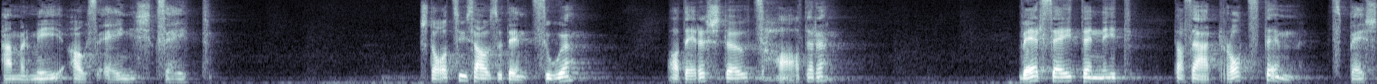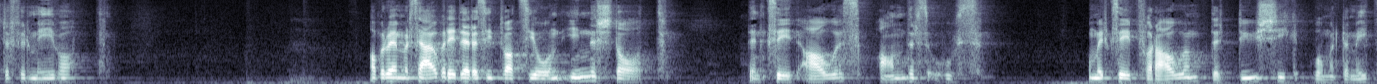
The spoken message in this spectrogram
haben wir mehr als einiges gesagt. Steht es uns also denn zu, an dieser Stelle zu hadern? Wer sagt denn nicht, dass er trotzdem das Beste für mich will? Aber wenn man selber in dieser Situation innen steht, dann sieht alles anders aus. Und man sieht vor allem die Täuschung, die man damit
